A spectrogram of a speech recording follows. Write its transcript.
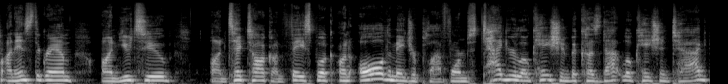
on Instagram, on YouTube, on TikTok, on Facebook, on all the major platforms, tag your location because that location tag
